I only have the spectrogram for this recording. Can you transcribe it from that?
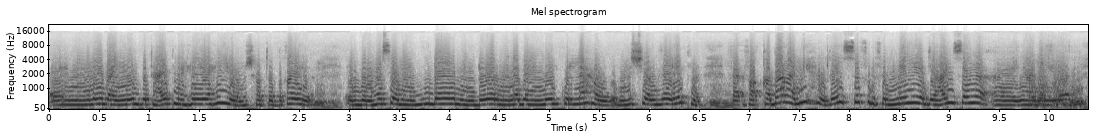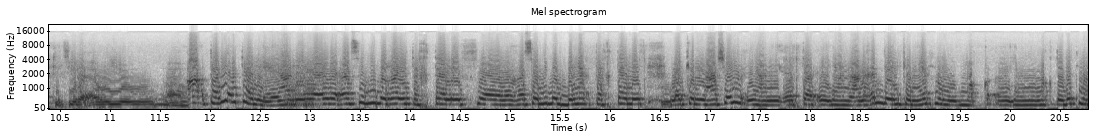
آه، منابع النيل بتاعتنا هي هي مش هتتغير. البلهارسيا موجودة من دول منابع النيل كلها وماشية لغايتنا. فالقضاء عليها لغاية 0% دي عايزة آه، يعني كتيرة قوي و... آه. آه طريقة تانية. يعني أساليب الري تختلف أساليب البناء تختلف. لكن عشان يعني يعني على قد إمكانياتنا ومق يعني مقدرتنا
